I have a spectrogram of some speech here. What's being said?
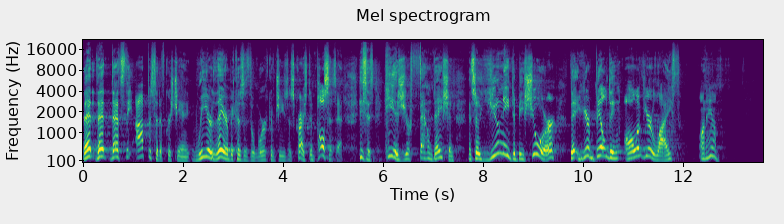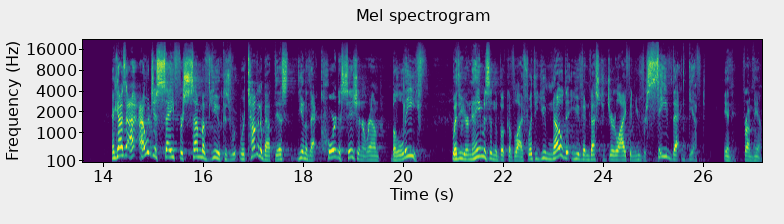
That, that, that's the opposite of Christianity. We are there because of the work of Jesus Christ. And Paul says that. He says, He is your foundation. And so you need to be sure that you're building all of your life on Him. And guys, I, I would just say for some of you, because we're talking about this, you know, that core decision around belief, whether your name is in the book of life, whether you know that you've invested your life and you've received that gift in, from Him.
